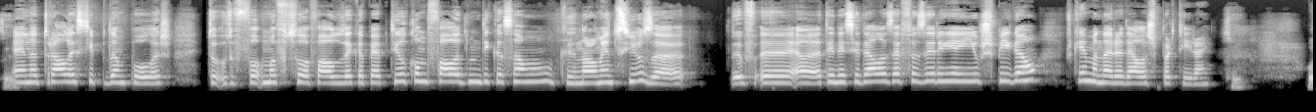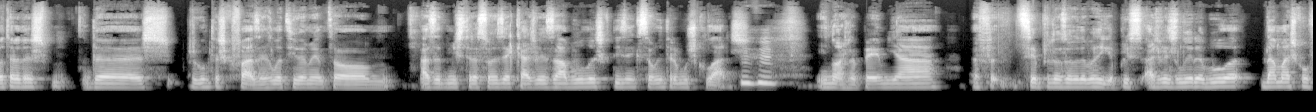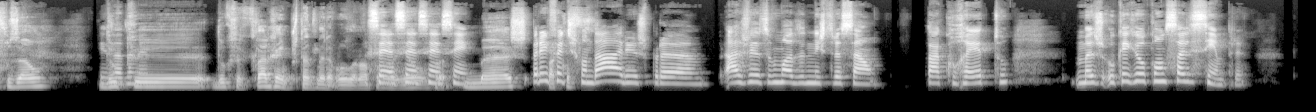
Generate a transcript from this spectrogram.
Sim. É natural esse tipo de ampolas. Uma pessoa fala do decapeptil como fala de medicação que normalmente se usa a tendência delas é fazerem aí o espigão, porque é a maneira delas partirem. Sim. Outra das, das perguntas que fazem relativamente ao, às administrações é que às vezes há bulas que dizem que são intramusculares. Uhum. E nós na PMA, sempre na zona da barriga. Por isso, às vezes, ler a bula dá mais confusão do que, do que. Claro que é importante ler a bula, não Sim, sim, sim, sim. Mas. Para efeitos conf... secundários, para. Às vezes o modo de administração está correto, mas o que é que eu aconselho sempre?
